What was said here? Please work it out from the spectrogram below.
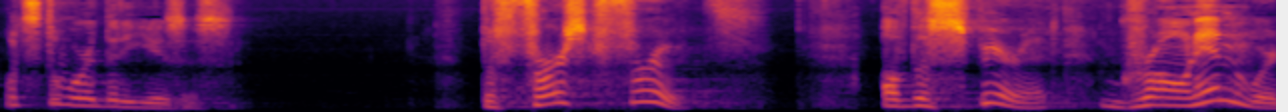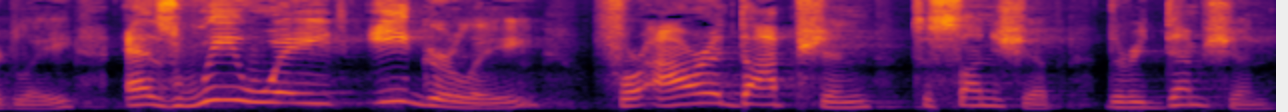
what's the word that he uses? The first fruits of the Spirit groan inwardly as we wait eagerly for our adoption to sonship, the redemption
